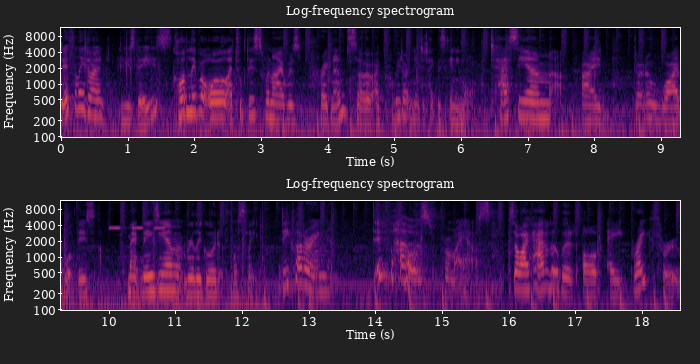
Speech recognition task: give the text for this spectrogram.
Definitely don't use these. Cod liver oil, I took this when I was pregnant, so I probably don't need to take this anymore. Potassium, I don't know why I bought this. Magnesium, really good for sleep. Decluttering dead flowers from my house. So I've had a little bit of a breakthrough.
